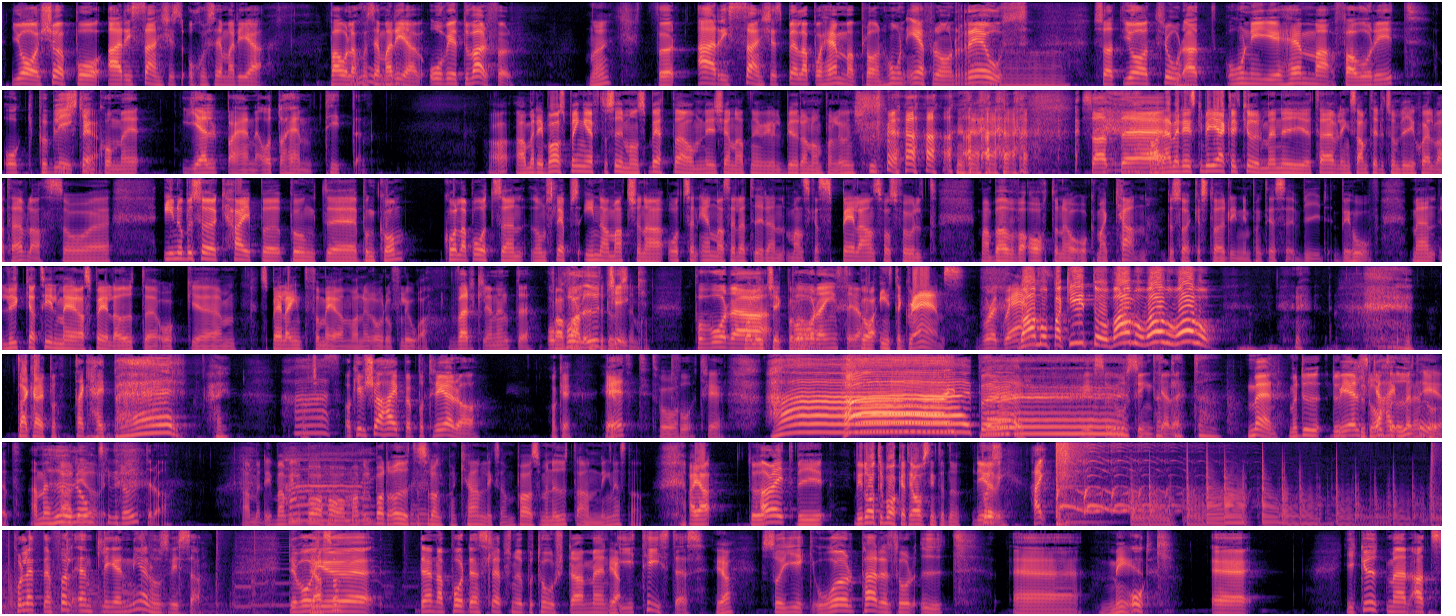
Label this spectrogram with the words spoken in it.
Jag kör på Ari Sanchez och José Maria. Paula José Maria. Och vet du varför? Nej? För Ari Sanchez spelar på hemmaplan. Hon är från Reus. Ah. Så att jag tror att hon är ju hemmafavorit och publiken kommer hjälpa henne att ta hem titeln. Ja, ja, men det är bara att springa efter Simons bett där om ni känner att ni vill bjuda någon på en lunch. Så att... Eh, Ja, nej, men det ska bli jäkligt kul med en ny tävling samtidigt som vi själva tävlar. Så eh, in och besök hyper.com. Kolla på oddsen. De släpps innan matcherna. Oddsen ändras hela tiden. Man ska spela ansvarsfullt. Man behöver vara 18 år och man kan besöka stödlinjen.se vid behov. Men lycka till med era spel där ute och eh, spela inte för mer än vad ni råder att förlora. verkligen inte. Och håll du, utkik Simon. på våra, på på, våra Instagram. Våra Instagrams. Våra grams. Vamos Paquito! Vamos, vamos, vamos! Tack Hyper. Tack Hyper! Hej. Okej, vi kör Hyper på tre då. Okej. Ett, två. två, tre. Hyper! Vi är så osynkade. Men, Men du, du, vi du älskar drar inte ut ändå. ett. Ja, men hur Ja, gör långt ska vi dra ut det då? Ja, men det, man, vill bara ha, man vill bara dra ut det så långt man kan. Liksom. Bara som en utandning nästan. Ah, ja, du, right. vi, vi drar tillbaka till avsnittet nu. Det gör Puss. vi. Hej! Poletten föll äntligen ner hos vissa. Det var Jaså? ju... Denna podden släpps nu på torsdag, men Ja. i tisdags Ja. så gick World Padel Tour ut eh, Med. och eh, gick ut med att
